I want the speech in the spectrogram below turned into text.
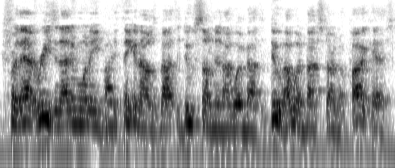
for that reason I didn't want anybody thinking I was about to do something that I wasn't about to do. I wasn't about to start no podcast.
